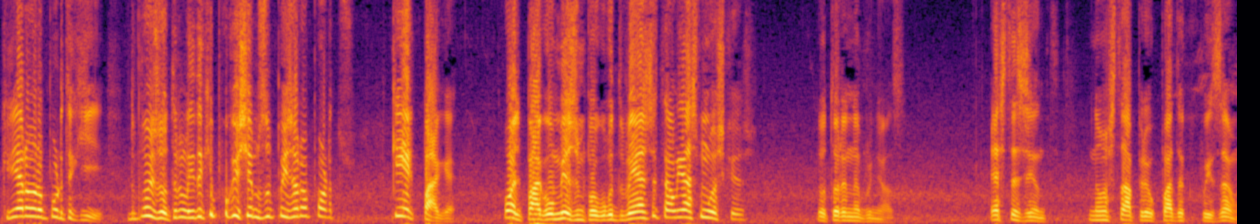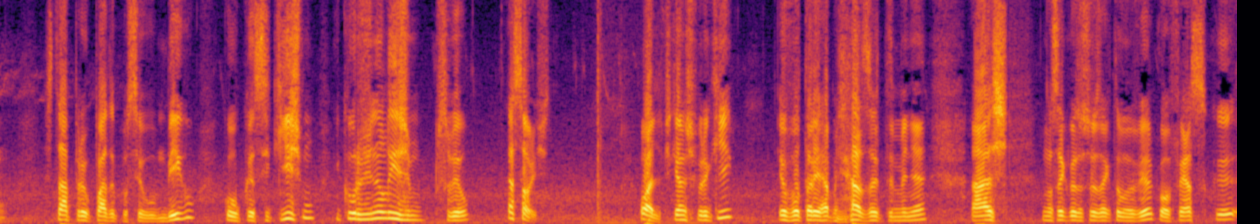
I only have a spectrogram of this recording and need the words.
criar um aeroporto aqui, depois outro ali, daqui a pouco achamos o país de aeroportos. Quem é que paga? Olha, paga o mesmo pagou de Beja até ali às moscas. Doutora Ana Brunhosa, esta gente não está preocupada com a coesão, está preocupada com o seu umbigo, com o caciquismo e com o regionalismo, percebeu? É só isto. Olha, ficamos por aqui. Eu voltarei amanhã às 8 da manhã, às não sei quantas pessoas é que estão a ver, confesso que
